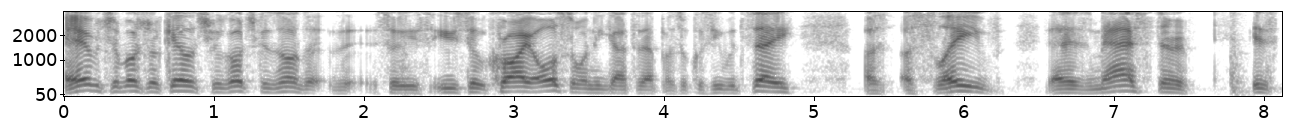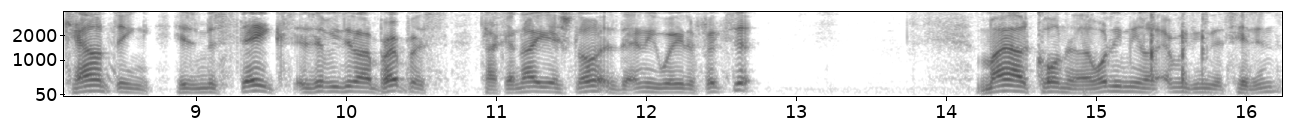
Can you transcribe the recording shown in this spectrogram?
So he used to cry also when he got to that pasuk because he would say, a, a, slave that his master is counting his mistakes as if he did on purpose. Takana. Is there any way to fix it? What do you mean on everything that's hidden?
